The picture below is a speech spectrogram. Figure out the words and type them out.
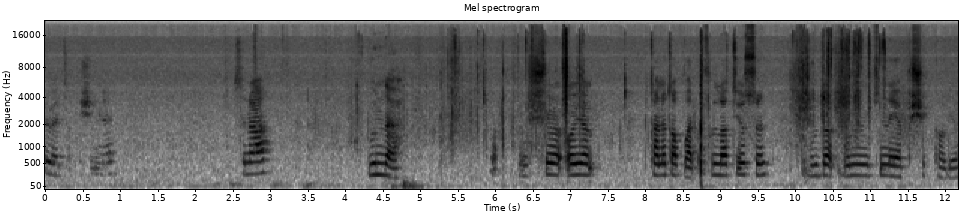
Evet şimdi sıra bunda. Şu oyun bir tane top var. Fırlatıyorsun. Burada bunun içinde yapışık kalıyor.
